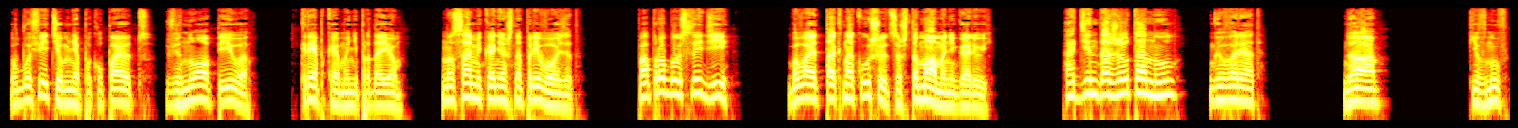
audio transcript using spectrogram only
В буфете у меня покупают вино, пиво. Крепкое мы не продаем. Но сами, конечно, привозят. Попробую следи. Бывает так накушаются, что мама не горюй. Один даже утонул, говорят. Да. Кивнув,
